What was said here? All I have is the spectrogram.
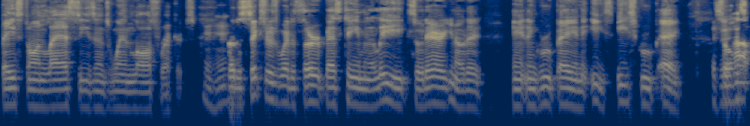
based on last season's win loss records. Mm-hmm. So the Sixers were the third best team in the league. So they're, you know, they're in, in Group A in the East, East Group A. It's, so it's, how,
